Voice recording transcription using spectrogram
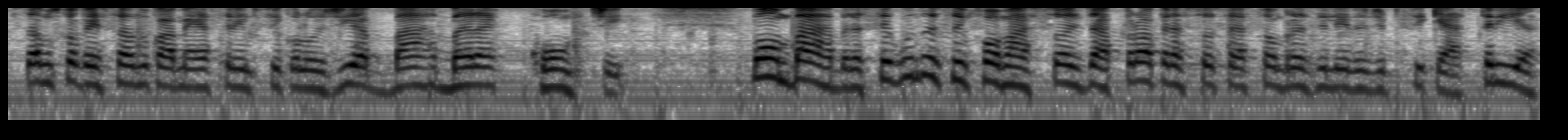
Estamos conversando com a mestra em psicologia, Bárbara Conte. Bom, Bárbara, segundo as informações da própria Associação Brasileira de Psiquiatria,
